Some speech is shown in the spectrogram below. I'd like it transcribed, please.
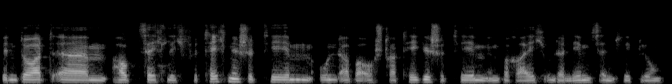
Bin dort ähm, hauptsächlich für technische Themen und aber auch strategische Themen im Bereich Unternehmensentwicklung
